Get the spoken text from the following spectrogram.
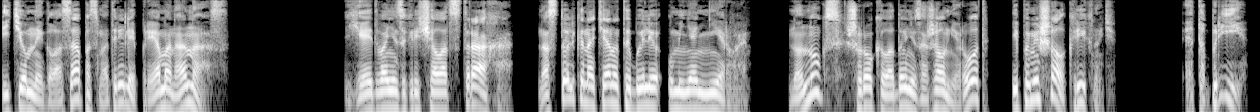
и темные глаза посмотрели прямо на нас. Я едва не закричал от страха, настолько натянуты были у меня нервы, но Нукс широкой ладонью зажал мне рот и помешал крикнуть. «Это Бри!»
